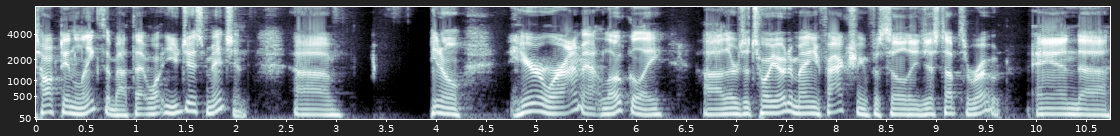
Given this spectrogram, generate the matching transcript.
talked in length about that what you just mentioned, um, you know here where I'm at locally. Uh, there's a Toyota manufacturing facility just up the road. And, uh,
